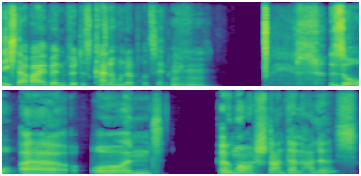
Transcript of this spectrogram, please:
nicht dabei bin, wird es keine 100 Prozent geben. Mhm. So, äh, und irgendwann stand dann alles.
